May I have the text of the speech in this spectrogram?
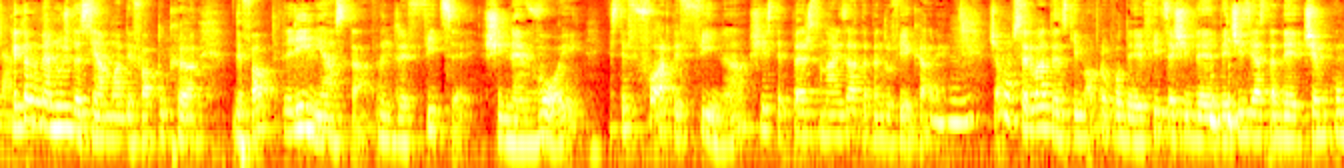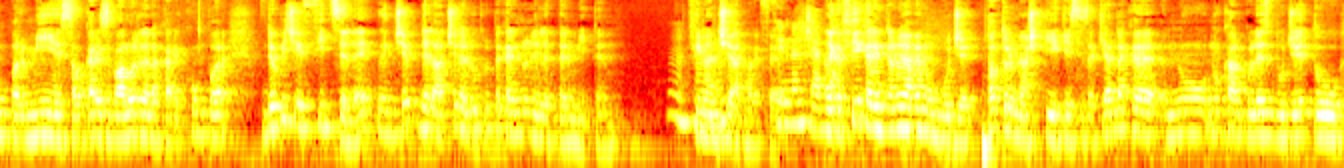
da. Cred că lumea nu-și dă seama de faptul că, de fapt, linia asta între fițe și nevoi este foarte fină și este personalizată pentru fiecare. Mm-hmm. Și am observat, în schimb, apropo de fițe și de decizia asta de ce îmi cumpăr mie sau care sunt valorile la care cumpăr, de obicei fițele încep de la acele lucruri pe care nu ne le permitem. Mm-hmm. Financiar, mă refer. Financiar, adică da. fiecare dintre noi avem un buget. Toată lumea știe chestia asta. Chiar dacă nu, nu calculezi bugetul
